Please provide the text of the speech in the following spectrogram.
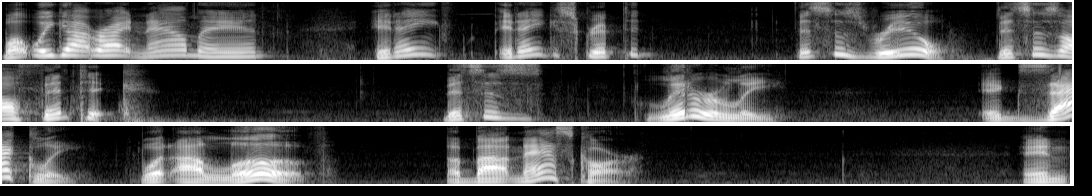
What we got right now, man, it ain't it ain't scripted. This is real. This is authentic. This is literally exactly what I love about NASCAR. And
